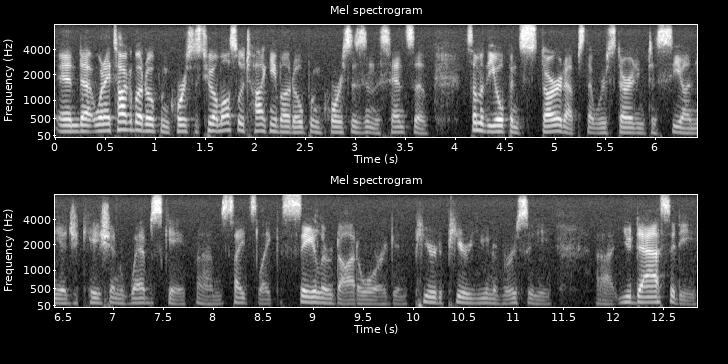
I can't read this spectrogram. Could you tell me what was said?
And uh, when I talk about open courses too, I'm also talking about open courses in the sense of some of the open startups that we're starting to see on the education webscape, um, sites like Saylor.org and Peer-to-Peer University, uh, Udacity,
